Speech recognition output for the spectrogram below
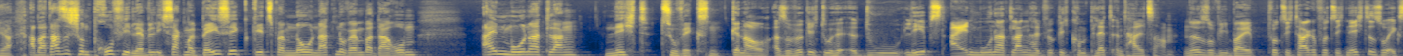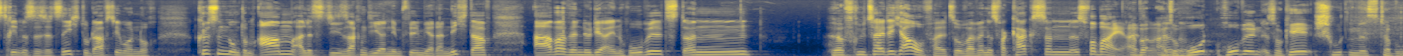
Ja, aber das ist schon Profi-Level. Ich sag mal, Basic geht's beim No Nut November darum, einen Monat lang nicht zu wichsen. Genau, also wirklich, du, äh, du lebst einen Monat lang halt wirklich komplett enthaltsam. Ne? So wie bei 40 Tage, 40 Nächte, so extrem ist es jetzt nicht. Du darfst jemanden noch küssen und umarmen, alles die Sachen, die er in dem Film ja dann nicht darf. Aber wenn du dir einen hobelst, dann hör frühzeitig auf, halt so, weil wenn du es verkackst, dann ist vorbei. Also, Aber also ne? ho hobeln ist okay, shooten ist tabu.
